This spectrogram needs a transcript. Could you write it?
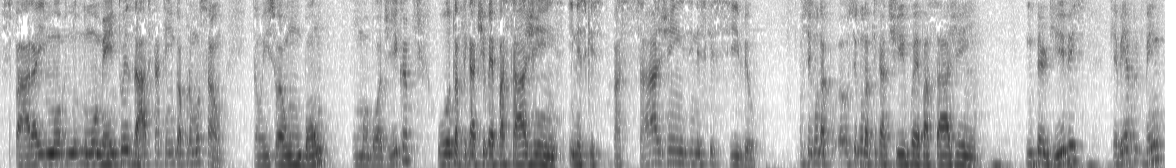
dispara no momento exato que está tendo a promoção. Então, isso é um bom, uma boa dica. O outro aplicativo é Passagens, Inesquec... Passagens Inesquecível. O segundo, o segundo aplicativo é Passagem Imperdíveis, que é bem, bem,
